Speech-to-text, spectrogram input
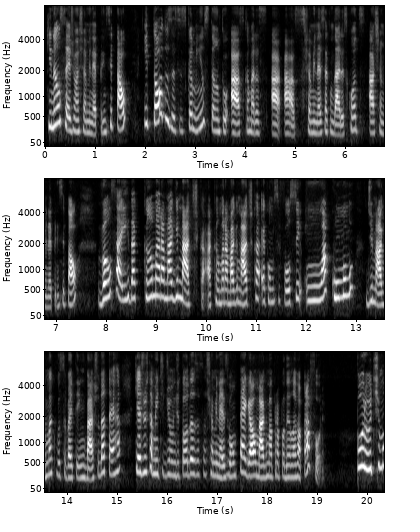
que não sejam a chaminé principal. E todos esses caminhos, tanto as câmaras, as chaminés secundárias quanto a chaminé principal, vão sair da câmara magmática. A câmara magmática é como se fosse um acúmulo de magma que você vai ter embaixo da Terra, que é justamente de onde todas essas chaminés vão pegar o magma para poder levar para fora. Por último,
